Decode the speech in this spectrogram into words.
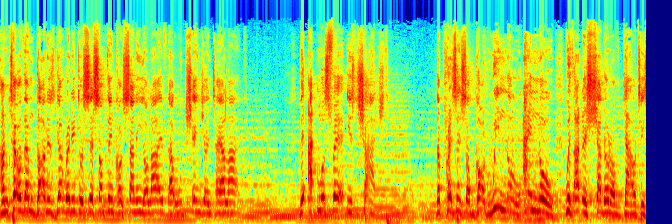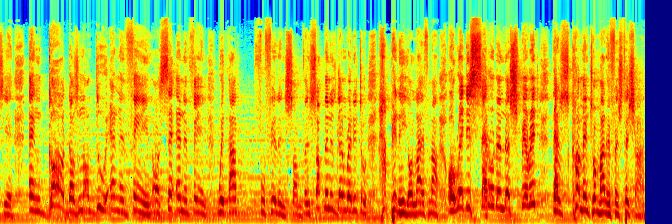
and tell them God is getting ready to say something concerning your life that will change your entire life. The atmosphere is charged. The presence of God, we know, I know, without a shadow of doubt, is here. And God does not do anything or say anything without fulfilling something. Something is getting ready to happen in your life now. Already settled in the spirit that's coming to manifestation.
